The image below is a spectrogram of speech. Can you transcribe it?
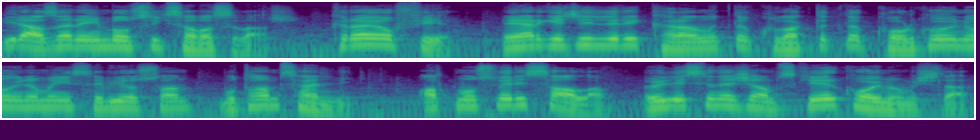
Biraz da Rainbow Six havası var. Cry of Fear. Eğer geceleri karanlıkta kulaklıkla korku oyunu oynamayı seviyorsan bu tam senlik. Atmosferi sağlam. Öylesine jumpscare koymamışlar.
